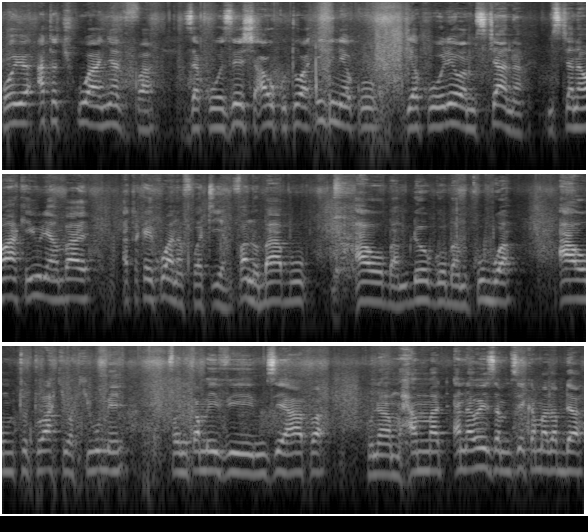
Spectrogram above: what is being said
Kwa hiyo atachukua nyadhifa za kuozesha au kutoa idhini ya, ku, ya kuolewa msichana msichana wake yule ambaye atakayekuwa anafuatia. Mfano babu au ba mdogo ba mkubwa au mtoto wake wa kiume. Mfano kama hivi mzee hapa kuna Muhammad anaweza mzee kama labda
